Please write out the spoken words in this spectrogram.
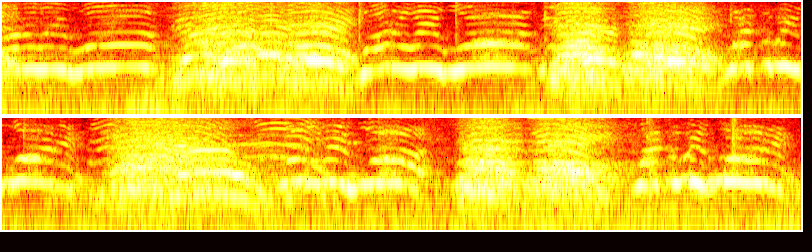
What do we want? Justice! What do we want? Justice! When do we want it? Now! What do we want? Justice! When do we want it?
